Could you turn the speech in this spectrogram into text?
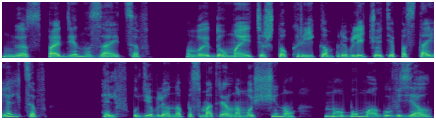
«Господин Зайцев, вы думаете, что криком привлечете постояльцев?» Эльф удивленно посмотрел на мужчину, но бумагу взял.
